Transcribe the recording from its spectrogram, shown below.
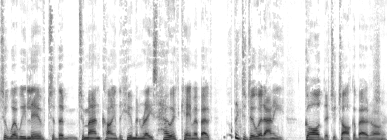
to where we live, to the to mankind, the human race, how it came about. Nothing to do with any God that you talk about, or. Sure.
